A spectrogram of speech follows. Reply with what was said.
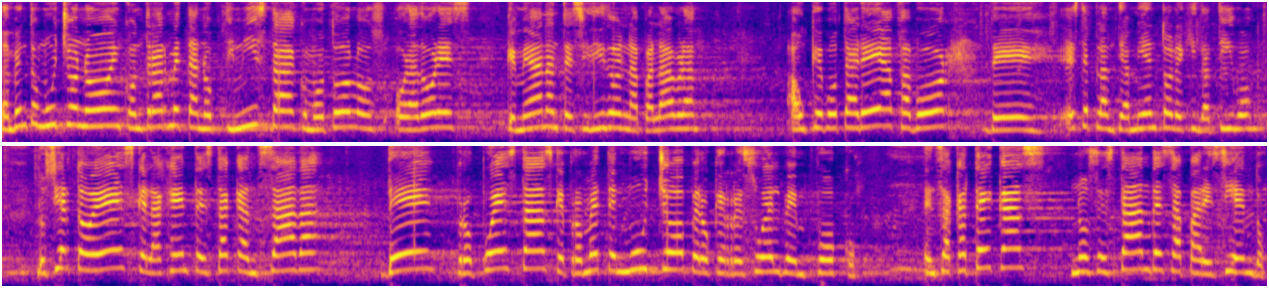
Lamento mucho no encontrarme tan optimista como todos los oradores que me han antecedido en la palabra, aunque votaré a favor de este planteamiento legislativo. Lo cierto es que la gente está cansada de propuestas que prometen mucho pero que resuelven poco. En Zacatecas nos están desapareciendo.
